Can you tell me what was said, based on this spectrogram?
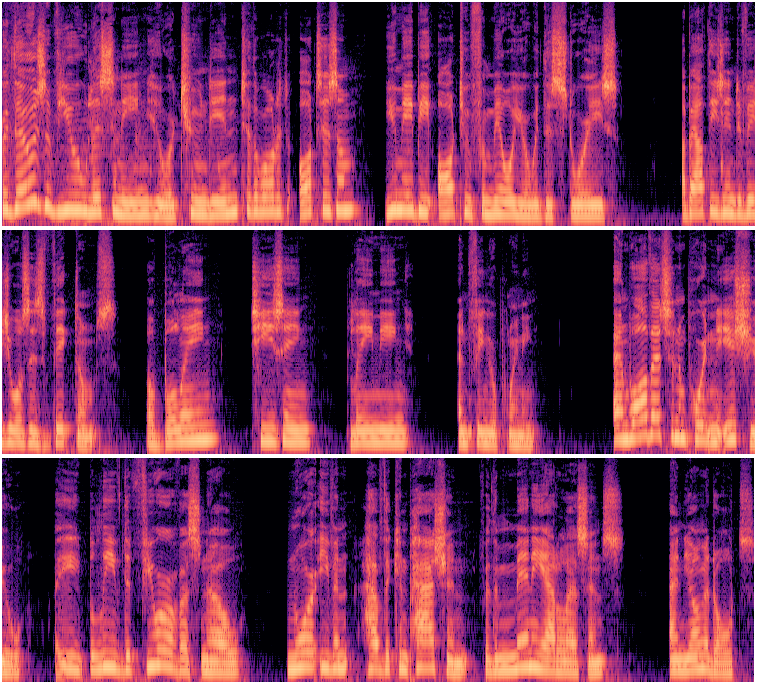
For those of you listening who are tuned in to the world of autism, you may be all too familiar with the stories about these individuals as victims of bullying, teasing, blaming, and finger pointing. And while that's an important issue, I believe that fewer of us know, nor even have the compassion for the many adolescents and young adults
